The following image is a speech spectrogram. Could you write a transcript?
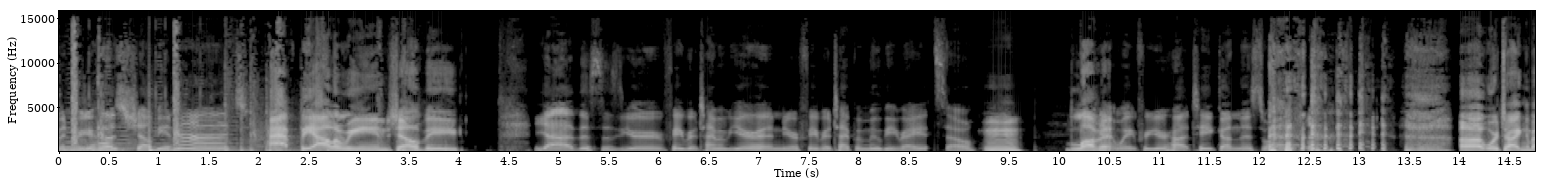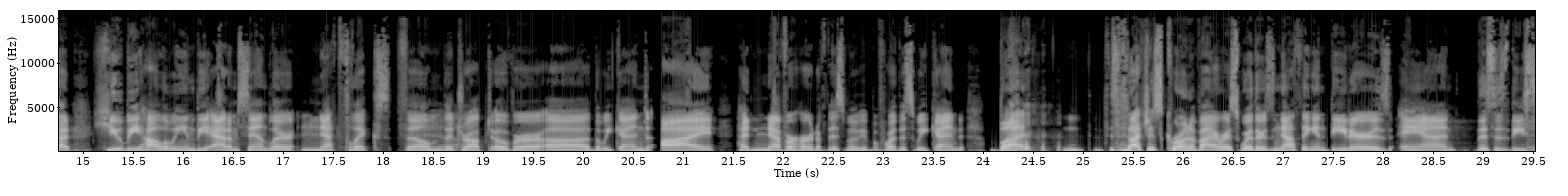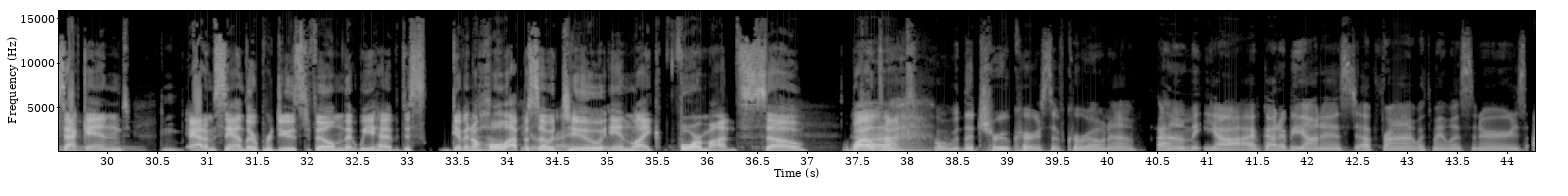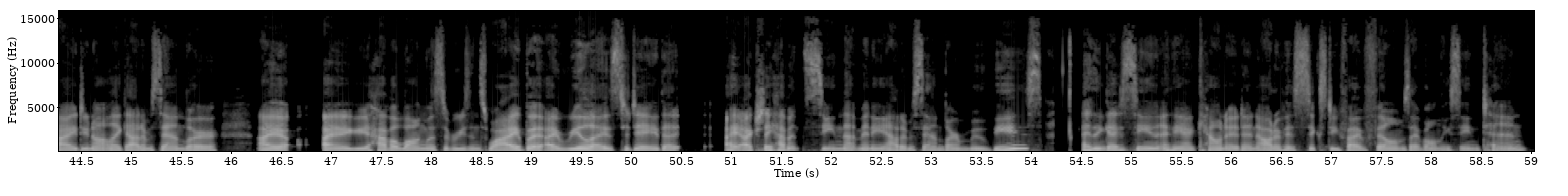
hate and hate to love. And we're your hosts, Shelby and Matt. Happy Halloween, Shelby. Yeah, this is your favorite time of year and your favorite type of movie, right? So Mm, love can't it. wait for your hot take on this one. Uh, we're talking about Hubie Halloween, the Adam Sandler Netflix film Yeah. that dropped over uh, the weekend. I had never heard of this movie before this weekend, but such is coronavirus where there's nothing in theaters, and this is the second Adam Sandler produced film that we have just given a Oh, whole you're episode to in like four months. So wild Uh, times. the true curse of corona. Um, yeah, I've got to be honest up front with my listeners. I do not like Adam Sandler. I I have a long list of reasons why, but I realized today that I actually haven't seen that many Adam Sandler movies. I think I've seen I think I counted and out of his 65 films I've only seen 10.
